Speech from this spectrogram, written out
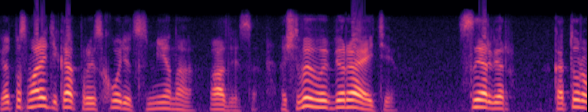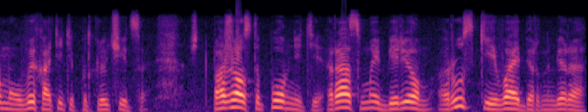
И вот посмотрите, как происходит смена адреса. Значит, вы выбираете сервер, к которому вы хотите подключиться. Значит, пожалуйста, помните, раз мы берем русские Viber номера,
